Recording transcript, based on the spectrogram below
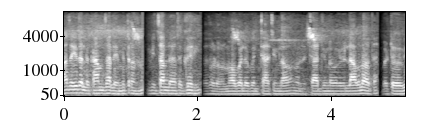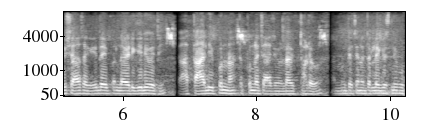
माझं इथलं काम झालंय मित्रांनो. मी चाललोय आता घरी. थोडं मोबाईल पण चार्जिंग लावा म्हणलं चार्जिंग वगैरे लावला होता. बट विषय असा की इथे पण लाइट गेली होती. आता आली पुन्हा. तर पुन्हा चार्जिंग लावली थोड्या वेळ. आणि मग त्याच्यानंतर लगेच निघू.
